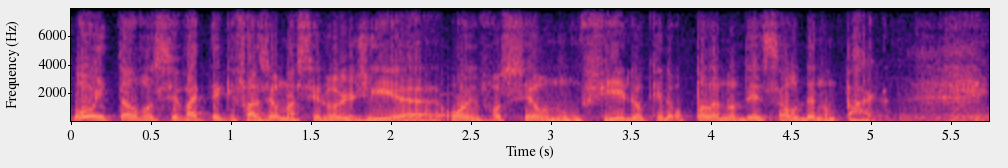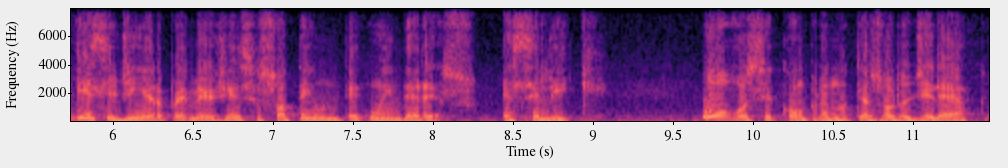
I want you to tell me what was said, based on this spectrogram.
Ou então você vai ter que fazer uma cirurgia, ou em você ou num filho, que o plano de saúde não paga. E esse dinheiro para emergência só tem um, endereço, é Selic. Ou você compra no Tesouro Direto,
